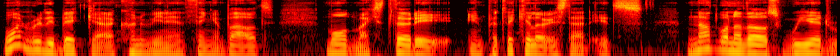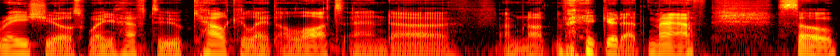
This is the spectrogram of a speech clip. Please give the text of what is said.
One really big uh, convenient thing about Mold Max 30 in particular is that it's not one of those weird ratios where you have to calculate a lot and uh, I'm not very good at math. So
